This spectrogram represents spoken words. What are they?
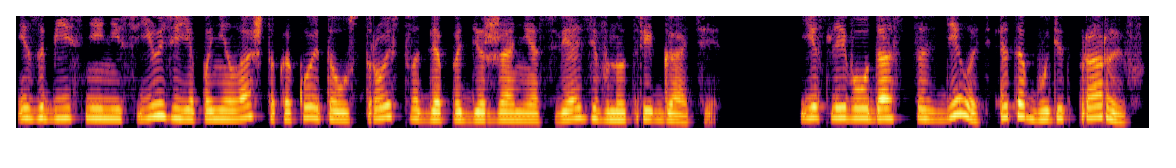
Из объяснений Сьюзи я поняла, что какое-то устройство для поддержания связи внутри Гати. Если его удастся сделать, это будет прорыв.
